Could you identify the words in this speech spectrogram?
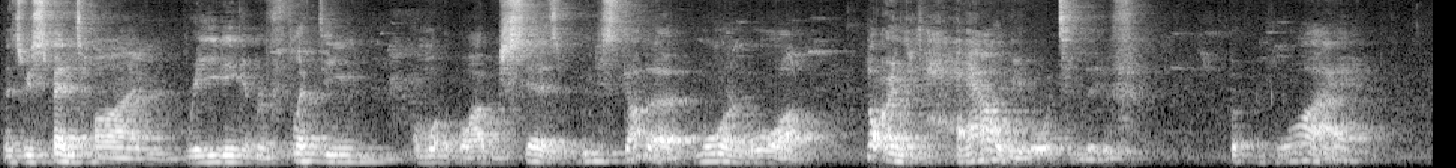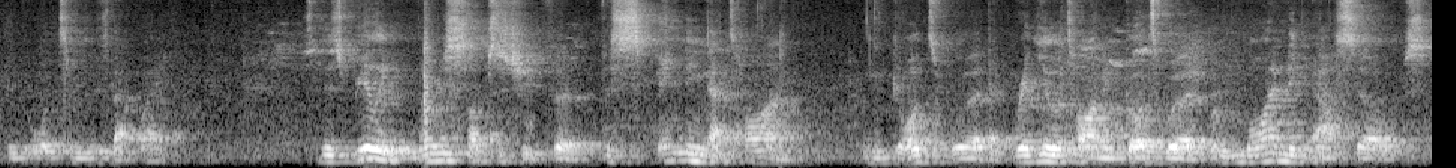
And as we spend time reading and reflecting on what the Bible says, we discover more and more not only how we ought to live, but why we ought to live that way. So there's really no substitute for, for spending that time in God's Word, that regular time in God's Word, reminding ourselves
